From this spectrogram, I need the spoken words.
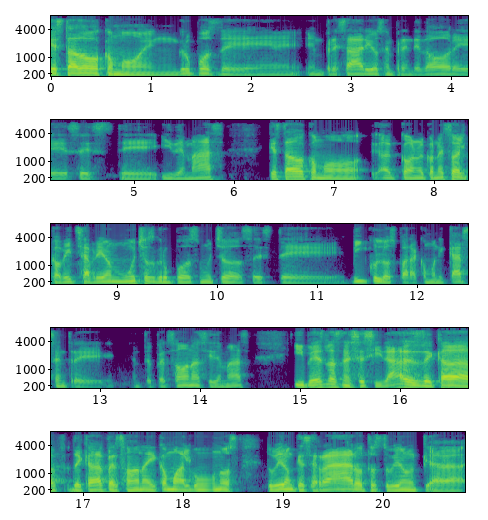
que he estado como en grupos de empresarios, emprendedores, este, y demás, que he estado como ah, con, con eso del COVID se abrieron muchos grupos, muchos este, vínculos para comunicarse entre, entre personas y demás, y ves las necesidades de cada, de cada persona y cómo algunos tuvieron que cerrar, otros tuvieron que ah,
